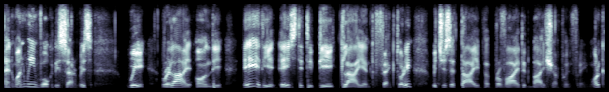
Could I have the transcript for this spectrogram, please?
And when we invoke the service, we rely on the HTTP client factory, which is a type provided by SharePoint Framework.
